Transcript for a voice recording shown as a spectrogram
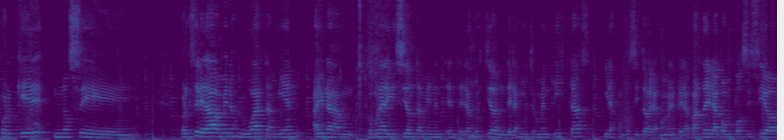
¿Por qué no se... ¿Por qué se le daba menos lugar también? Hay una mm, como una división también en- entre la cuestión de las instrumentistas y las compositoras, como en que la parte de la composición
